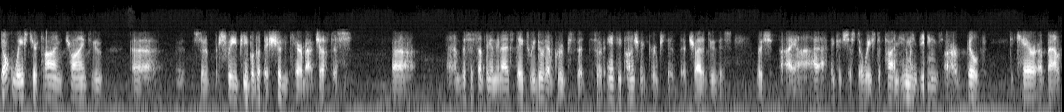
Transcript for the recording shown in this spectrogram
don't waste your time trying to uh, sort of persuade people that they shouldn't care about justice. Uh, And this is something in the United States we do have groups that sort of anti-punishment groups that, that try to do this, which I, uh, I think is just a waste of time. Human beings are built to care about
